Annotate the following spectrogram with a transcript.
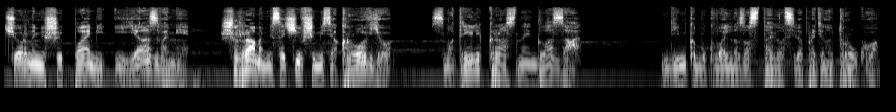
черными шипами и язвами, шрамами, сочившимися кровью, смотрели красные глаза. Димка буквально заставил себя протянуть руку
